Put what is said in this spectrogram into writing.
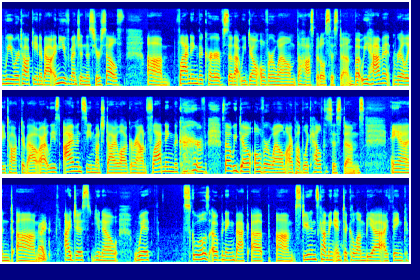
we were talking about, and you've mentioned this yourself, um, flattening the curve so that we don't overwhelm the hospital system. But we haven't really talked about, or at least I haven't seen much dialogue around flattening the curve so that we don't overwhelm our public health systems. And um, right. I just, you know, with schools opening back up, um, students coming into Columbia, I think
